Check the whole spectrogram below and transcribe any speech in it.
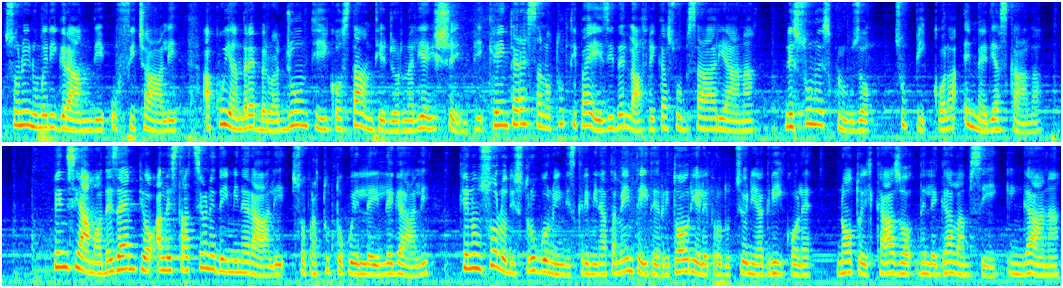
sono i numeri grandi, ufficiali, a cui andrebbero aggiunti i costanti e giornalieri scempi che interessano tutti i paesi dell'Africa subsahariana, nessuno escluso, su piccola e media scala. Pensiamo ad esempio all'estrazione dei minerali, soprattutto quelle illegali, che non solo distruggono indiscriminatamente i territori e le produzioni agricole, noto il caso delle Galamsey in Ghana,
